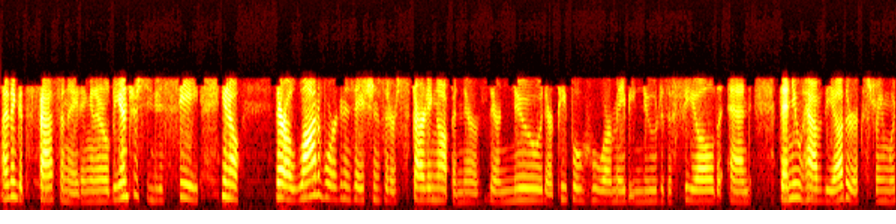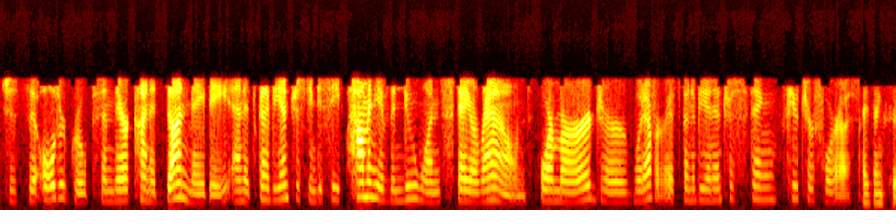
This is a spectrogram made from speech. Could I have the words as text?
I think it's fascinating and it'll be interesting to see, you know, there are a lot of organizations that are starting up and they're they're new. They're people who are maybe new to the field. And then you have the other extreme which is the older groups and they're kind of done maybe. And it's going to be interesting to see how many of the new ones stay around or merge or whatever. It's going to be an interesting future for us. I think so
